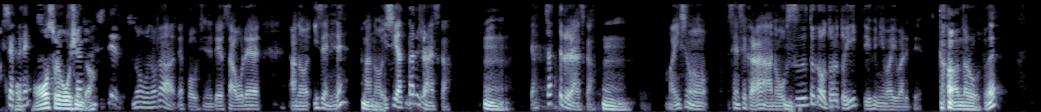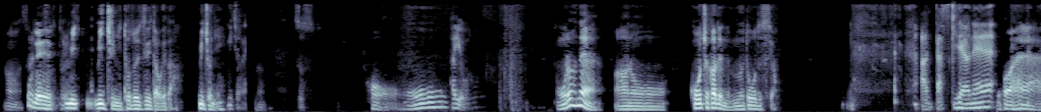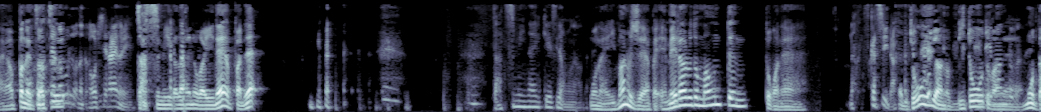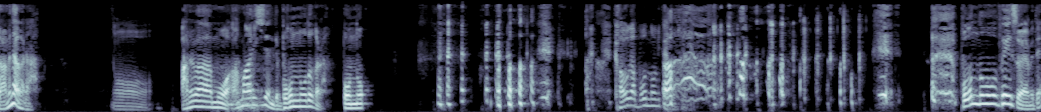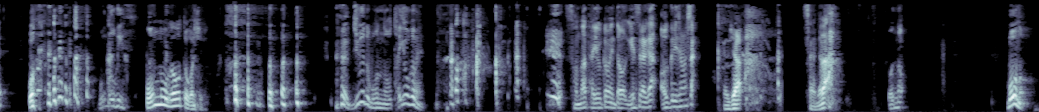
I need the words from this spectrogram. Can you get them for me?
希釈ね。ああ、それが美味しいんだ。希釈して飲むのがやっぱ美味しいね。でさ、俺、あの、以前にね、うんあの、石やったるじゃないですか。うん。やっちゃってるじゃないですか。うん。まあ、医師の先生から、あの、お酢とかを取るといいっていうふうには言われて。ああ、なるほどね。うん、それで、み、みちゅにたどり着いたわけだ。みちょに。みちょね。うんそうそほう。う。太陽。俺はね、あのー紅茶家電の無糖ですよ。あんた好きだよね。おい、やっぱね、紅茶雑、飲むような顔してないのに。雑味がないのがいいね、やっぱね。雑味ない系好きだもんな。もうね、今の時代やっぱエメラルドマウンテンとかね、懐かしいな。ジョージアの微糖とかねもうダメだから。おー。あれはもう甘い時点で煩悩だから。煩悩。顔が煩悩みたいな。煩悩フェイスはやめて。煩悩い煩悩顔っておかしい。重度煩悩太陽画面。そんな太陽画面とゲスラがお送りしました。じゃあ、さよなら。おの。ボーノ。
